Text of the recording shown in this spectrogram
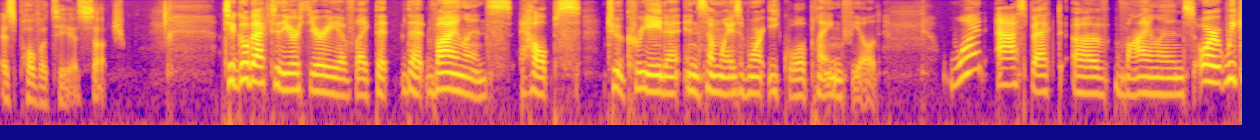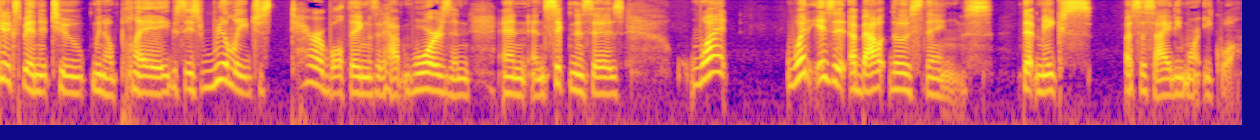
as poverty as such to go back to your theory of like that that violence helps to create a, in some ways a more equal playing field what aspect of violence or we could expand it to you know plagues these really just terrible things that happen wars and and and sicknesses what what is it about those things that makes a society more equal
